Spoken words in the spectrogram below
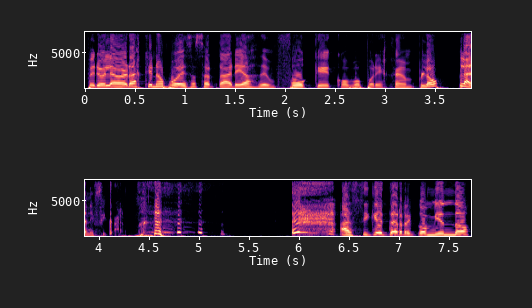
Pero la verdad es que no puedes hacer tareas de enfoque como, por ejemplo, planificar. Así que te recomiendo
